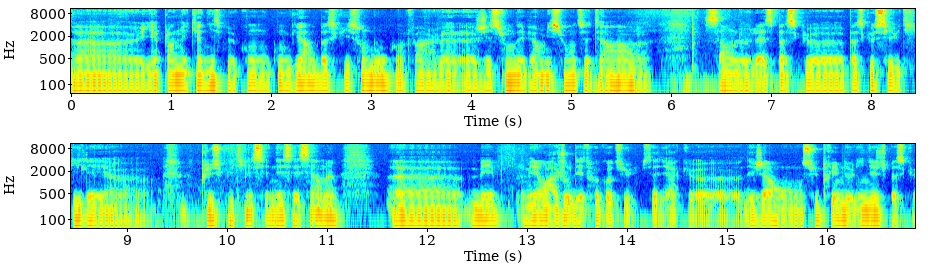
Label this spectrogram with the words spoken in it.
euh, il y a plein de mécanismes qu'on garde parce qu'ils sont bons. Quoi. Enfin, la, gestion des permissions, etc. Euh, ça, on le laisse parce que parce que c'est utile et plus qu'utile, c'est nécessaire même. mais mais on rajoute des trucs au-dessus. C'est-à-dire que déjà on supprime de lineage parce que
